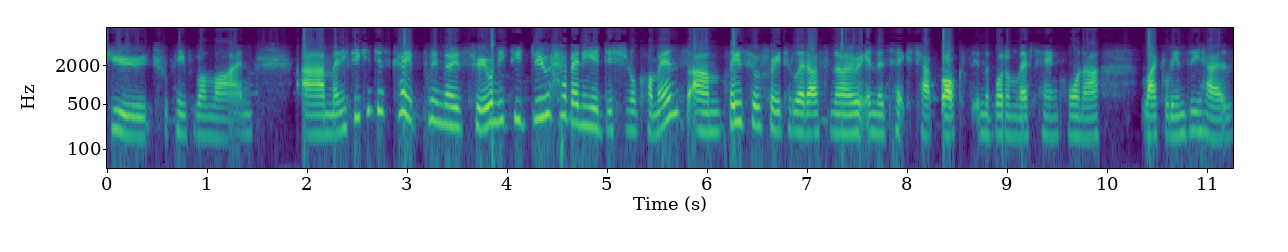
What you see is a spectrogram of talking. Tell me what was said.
huge for people online. Um, and if you can just keep putting those through, and if you do have any additional comments, um, please feel free to let us know in the text chat box in the bottom left-hand corner like Lindsay has.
